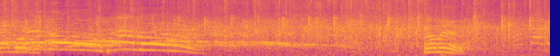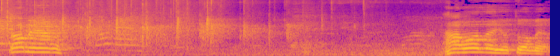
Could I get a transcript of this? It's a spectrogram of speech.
¡Bravo! ¡Bravo! תומר, תומר. How old are you, תומר?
